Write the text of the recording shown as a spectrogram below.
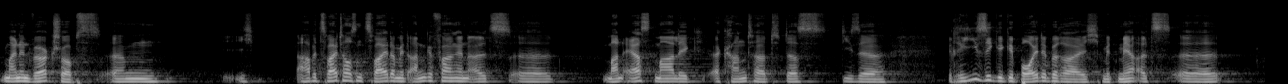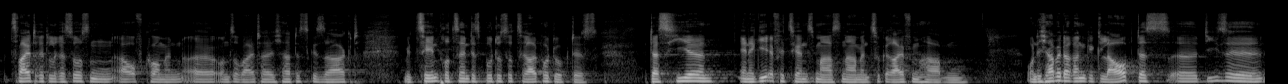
meinen Workshops. Ähm, ich habe 2002 damit angefangen, als äh, man erstmalig erkannt hat, dass dieser riesige Gebäudebereich mit mehr als äh, zwei Drittel Ressourcenaufkommen äh, und so weiter, ich hatte es gesagt, mit 10 Prozent des Bruttosozialproduktes, dass hier Energieeffizienzmaßnahmen zu greifen haben. Und ich habe daran geglaubt, dass äh, diese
